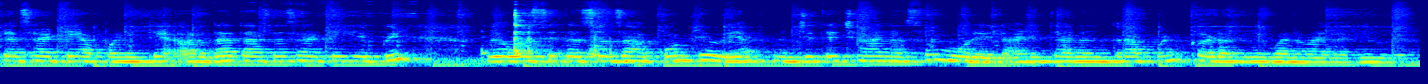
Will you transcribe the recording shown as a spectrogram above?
त्यासाठी आपण इथे अर्धा तासासाठी हे पीठ व्यवस्थित असं झाकून ठेवूया. म्हणजे ते छान असं मुरेल आणि त्यानंतर आपण कडकणी बनवायला घेऊया.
